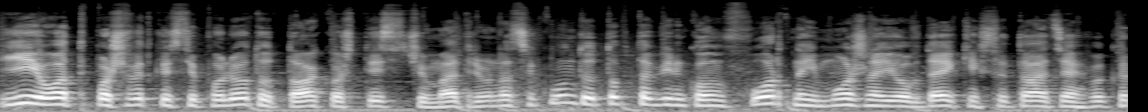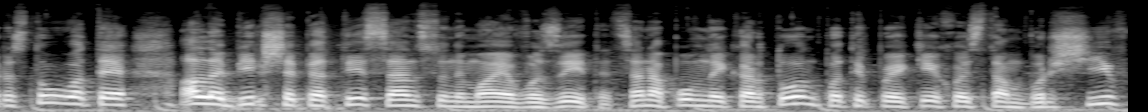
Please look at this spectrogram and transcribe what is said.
І от по швидкості польоту також 1000 метрів на секунду, тобто він комфортний, можна його в деяких ситуаціях використовувати, але більше 5 сенсу немає возити. Це на повний картон по типу якихось там борщів,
